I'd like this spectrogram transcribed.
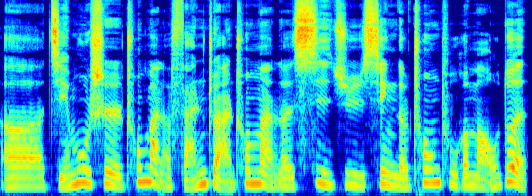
呃节目是充满了反转，充满了戏剧性的冲突和矛盾，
